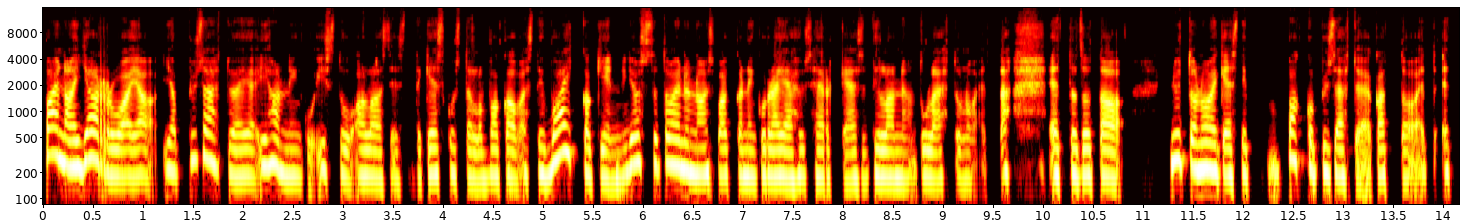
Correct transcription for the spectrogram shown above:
painaa jarrua ja, ja pysähtyä ja ihan niin kuin istua alas ja sitten keskustella vakavasti, vaikkakin, jos se toinen olisi vaikka niin kuin räjähysherkkä ja se tilanne on tulehtunut, että, että tota, nyt on oikeasti pakko pysähtyä ja katsoa, että, että,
